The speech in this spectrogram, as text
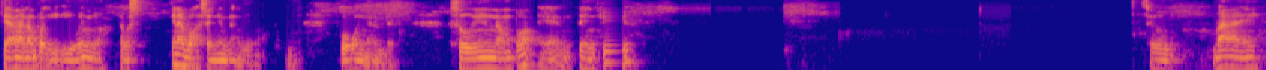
kaya nga lang po iiwan nyo. Tapos, kinabukasan nyo lang yung kukunin ulit. So, yun lang po and thank you. So, bye.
